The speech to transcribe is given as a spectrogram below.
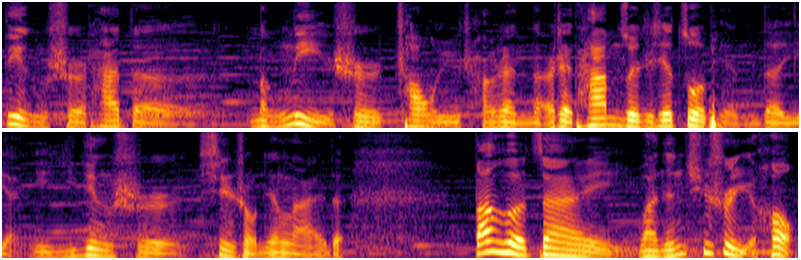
定是他的能力是超于常人的，而且他们对这些作品的演绎一定是信手拈来的。巴赫在晚年去世以后，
